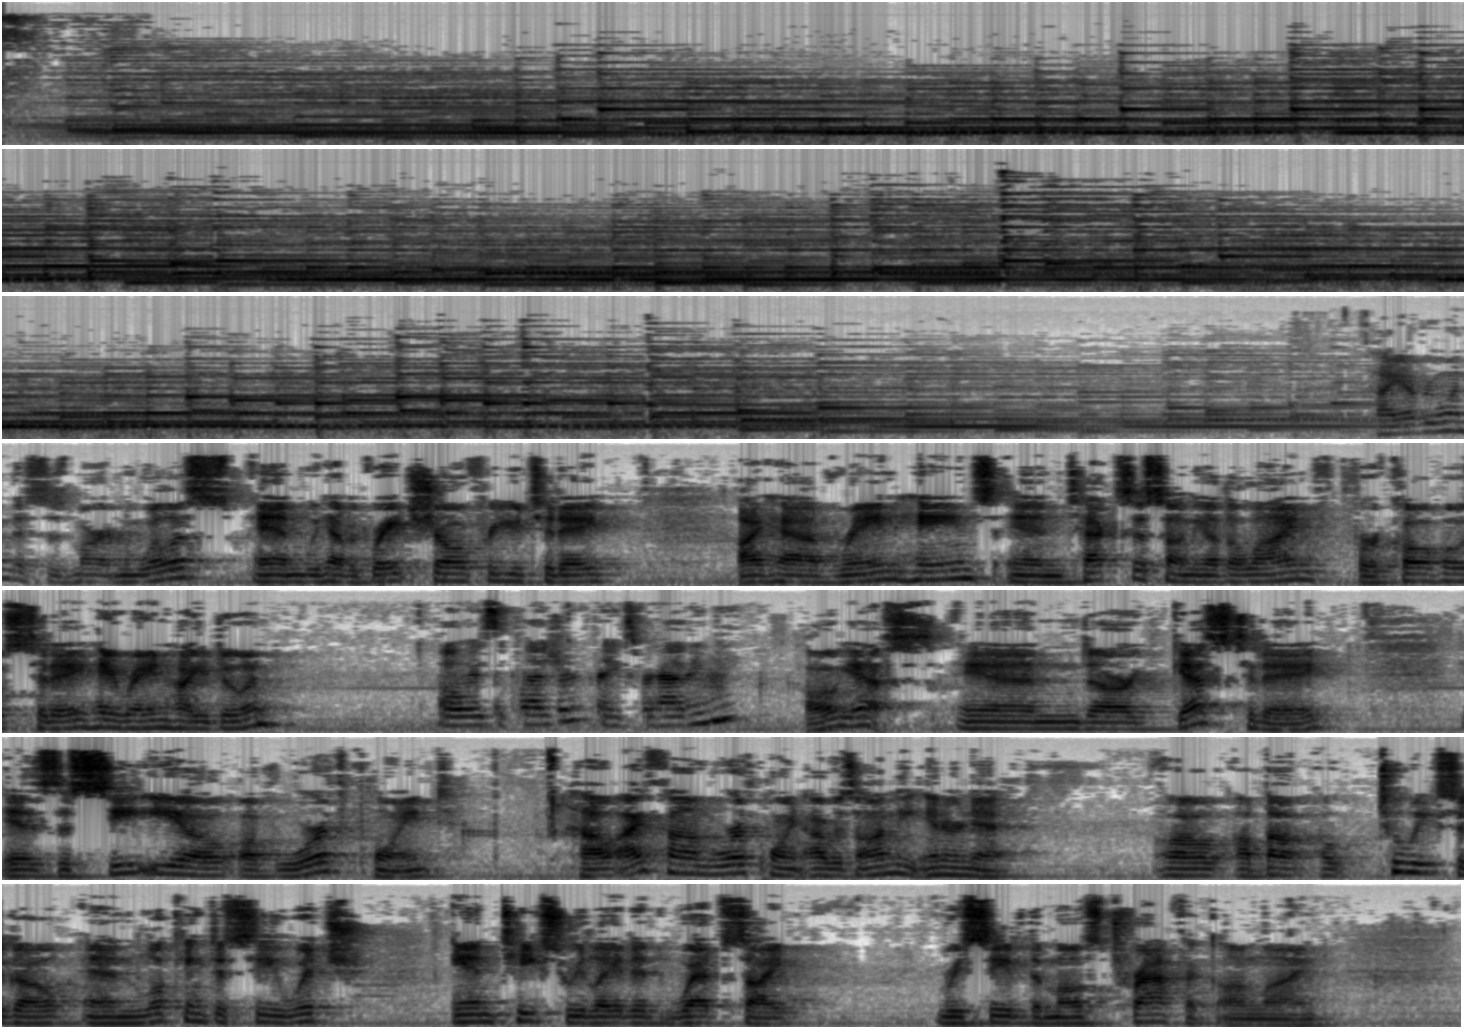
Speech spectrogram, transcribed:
We have a great show for you today. I have Rain Haynes in Texas on the other line for co-host today. Hey, Rain, how you doing? Always a pleasure. Thanks for having me. Oh, yes. And our guest today is the CEO of WorthPoint. How I found WorthPoint, I was on the internet oh, about oh, two weeks ago and looking to see which antiques-related website received the most traffic online.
